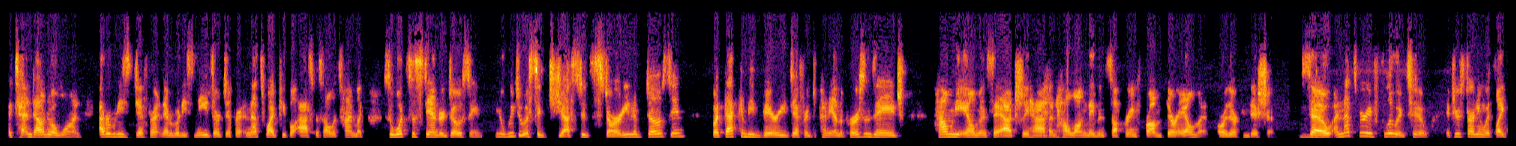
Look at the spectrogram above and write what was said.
a 10 down to a 1 everybody's different and everybody's needs are different and that's why people ask us all the time like so what's the standard dosing? You know we do a suggested starting of dosing but that can be very different depending on the person's age how many ailments they actually have and how long they've been suffering from their ailment or their condition. Mm-hmm. so and that's very fluid too. If you're starting with like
